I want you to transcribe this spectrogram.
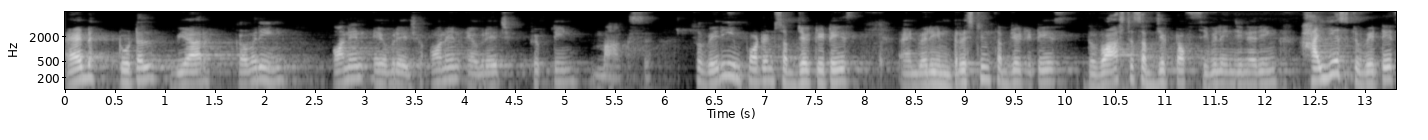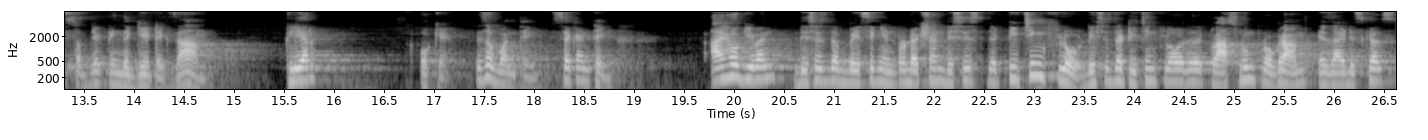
add total we are covering on an average on an average 15 marks. So very important subject it is and very interesting subject it is the vast subject of civil engineering highest weightage subject in the gate exam clear? Okay. This is one thing. Second thing i have given this is the basic introduction. This is the teaching flow. This is the teaching flow the classroom program as i discussed.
